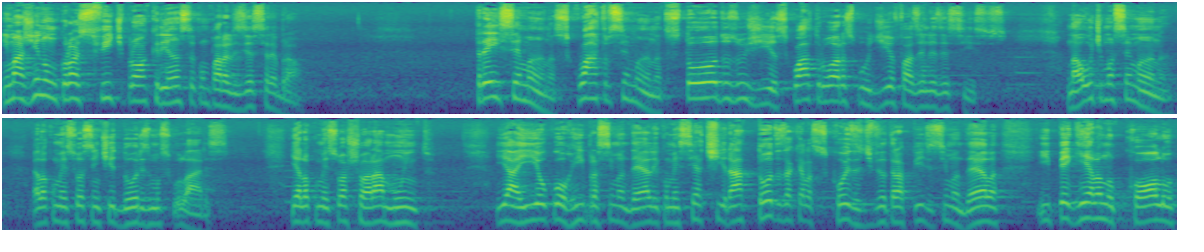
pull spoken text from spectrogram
Imagina um crossfit para uma criança com paralisia cerebral. Três semanas, quatro semanas, todos os dias, quatro horas por dia fazendo exercícios. Na última semana, ela começou a sentir dores musculares. E ela começou a chorar muito. E aí eu corri para cima dela e comecei a tirar todas aquelas coisas de fisioterapia de cima dela e peguei ela no colo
